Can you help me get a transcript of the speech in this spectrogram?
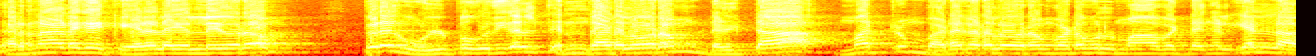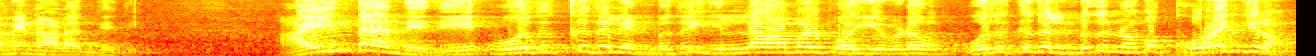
கர்நாடக கேரள எல்லையோரம் பிறகு உள்பகுதிகள் தென்கடலோரம் டெல்டா மற்றும் வடகடலோரம் வடவுள் மாவட்டங்கள் எல்லாமே நாலாம் தேதி. ஐந்தாம் தேதி ஒதுக்குதல் என்பது இல்லாமல் போய்விடும். ஒதுக்குதல் என்பது ரொம்ப குறைஞ்சிரும்.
